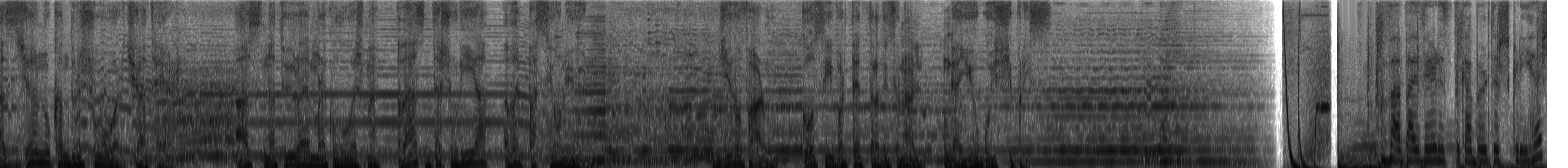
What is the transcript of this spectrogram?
asgjë nuk ka ndryshuar që atëherë. As natyra e mrekullueshme dhe as dashuria dhe pasioni ynë. Gjirofarm, kosi i vërtetë tradicional nga jugu i Shqipërisë. Vapa e verës të ka bërë të shkrihesh?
